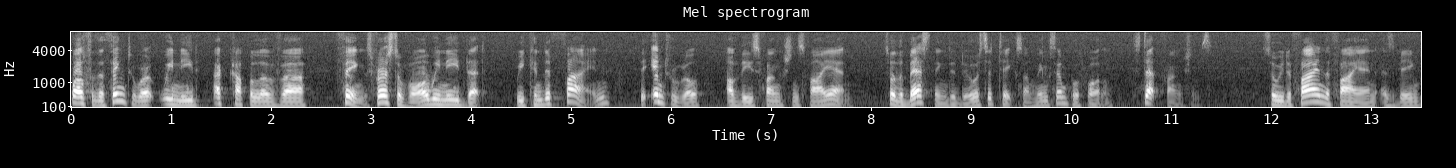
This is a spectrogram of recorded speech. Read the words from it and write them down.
Well, for the thing to work, we need a couple of uh, things. First of all, we need that we can define the integral of these functions phi n. So the best thing to do is to take something simple for them, step functions. So we define the phi n as being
